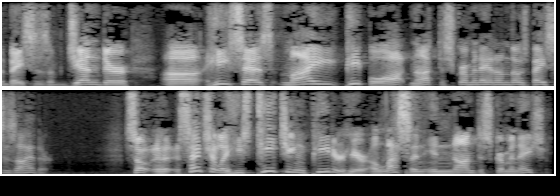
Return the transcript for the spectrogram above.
the basis of gender, uh, He says, my people ought not discriminate on those bases either. So uh, essentially, He's teaching Peter here a lesson in non-discrimination.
